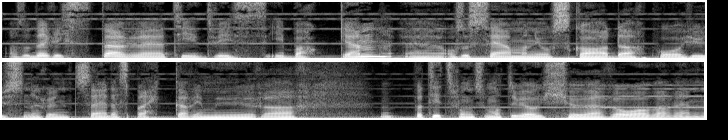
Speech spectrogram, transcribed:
Altså, det rister eh, tidvis i bakken, eh, og så ser man jo skader på husene rundt seg. Det sprekker i murer. På et tidspunkt så måtte vi òg kjøre over en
